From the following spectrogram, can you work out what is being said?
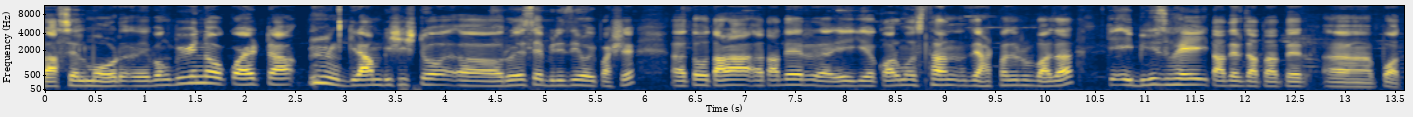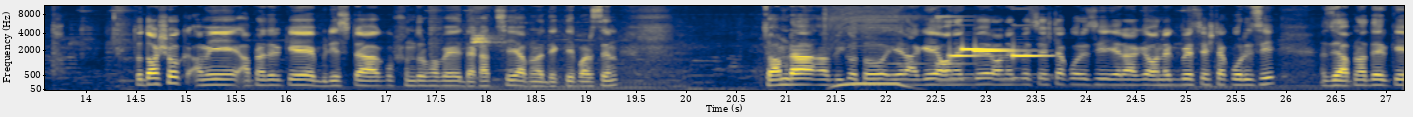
রাসেল মোড় এবং বিভিন্ন কয়েকটা গ্রাম বিশিষ্ট রয়েছে ব্রিজের ওই পাশে। তো তারা, তাদের এই কর্মস্থান যে হাটপাজুর বাজার যে এই ব্রিজ হয়েই তাদের যাতায়াতের পথ। তো দর্শক, আমি আপনাদেরকে ব্রিজটা খুব সুন্দরভাবে দেখাচ্ছি, আপনারা দেখতে পারছেন। তো আমরা বিগত এর আগে অনেকবার অনেকবার চেষ্টা করেছি, এর আগে অনেকবার চেষ্টা করেছি যে আপনাদেরকে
